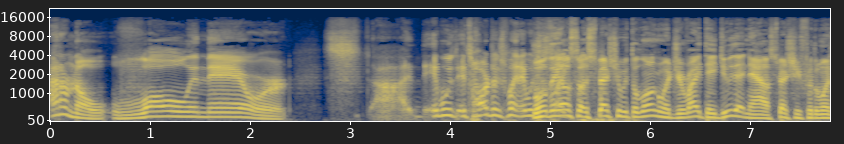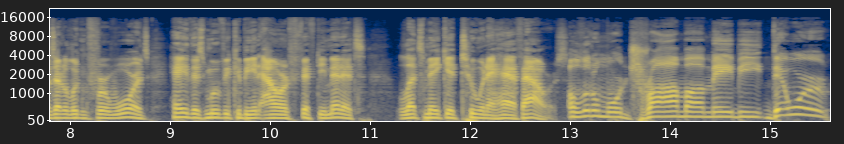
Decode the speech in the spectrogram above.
I don't know, lull in there or. Uh, it was. It's hard to explain. It was well, they like- also, especially with the longer ones, you're right. They do that now, especially for the ones that are looking for awards. Hey, this movie could be an hour and fifty minutes. Let's make it two and a half hours. a little more drama maybe there were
